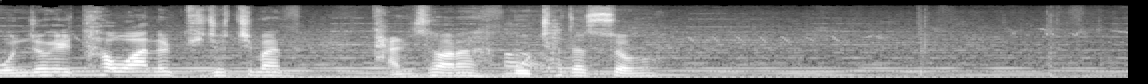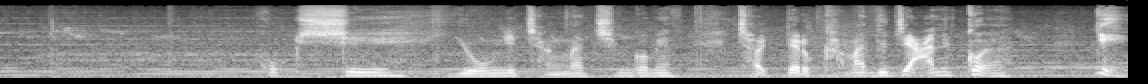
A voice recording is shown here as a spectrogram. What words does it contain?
온종일 타워 안을 뒤졌지만 단서 하나 못 찾았어. 혹시 용이 장난친 거면 절대로 가만두지 않을 거야. 예.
